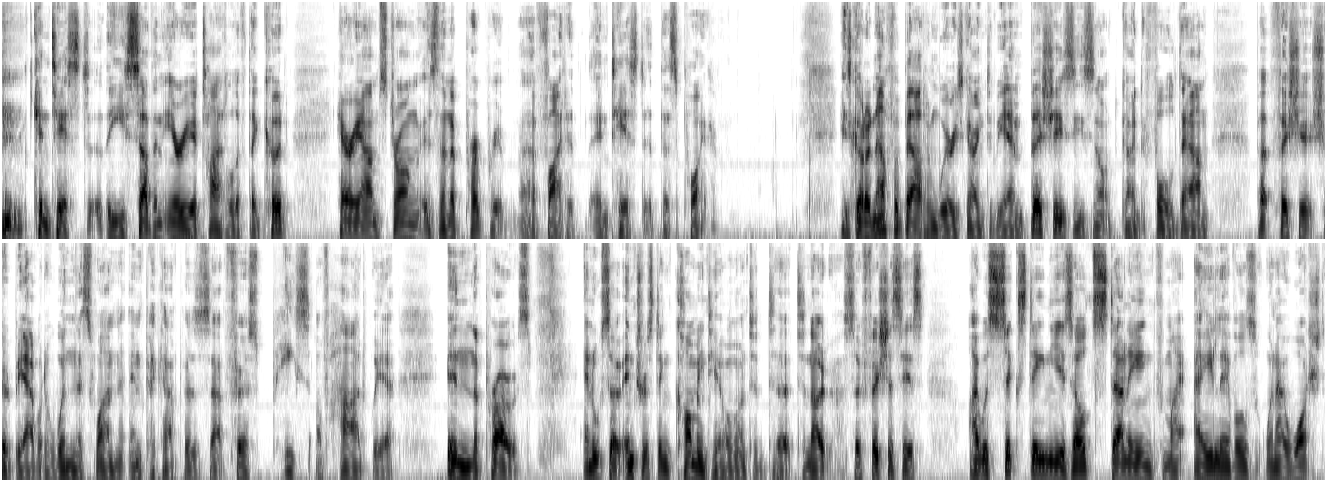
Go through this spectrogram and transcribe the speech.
contest the Southern Area title if they could. Harry Armstrong is an appropriate uh, fight at, and test at this point. He's got enough about him where he's going to be ambitious. He's not going to fall down, but Fisher should be able to win this one and pick up his uh, first piece of hardware in the pros. And also, interesting comment here I wanted to, to note. So, Fisher says, I was 16 years old studying for my A levels when I watched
